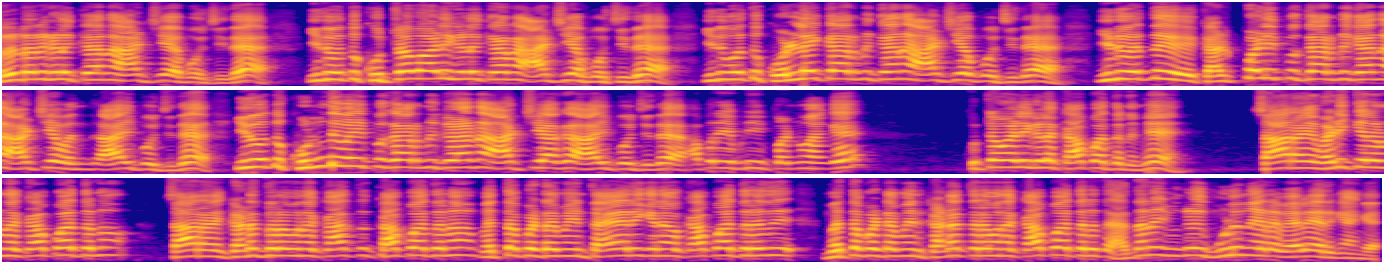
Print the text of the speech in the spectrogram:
திருடர்களுக்கான ஆட்சியாக போச்சுதே இது. வந்து குற்றவாளிகளுக்கான ஆட்சியாக போச்சுதே இது. வந்து கொள்ளைக்காரனுக்கான ஆட்சியாக போச்சுதே இது. வந்து கற்பழிப்புக்காரனுக்கான ஆட்சியாக வந்து ஆகி போச்சுதே இது. வந்து குண்டு வைப்புக்காரனுக்கான ஆட்சியாக ஆகி போச்சுதே அப்புறம் எப்படி பண்ணுவாங்க? குற்றவாளிகளை காப்பாற்றணுமே சாராயம் வடிக்கிறவனை காப்பாற்றணும் சாராயம் கடத்துறவனை காத்து காப்பாற்றணும் மெத்தப்பட்ட மீன் தயாரிக்கிறவன் காப்பாற்றுறது மெத்தப்பட்ட மீன் கடத்துறவனை காப்பாற்றுறது அதானே இவங்களுக்கு முழு நேர வேலையாக இருக்காங்க.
